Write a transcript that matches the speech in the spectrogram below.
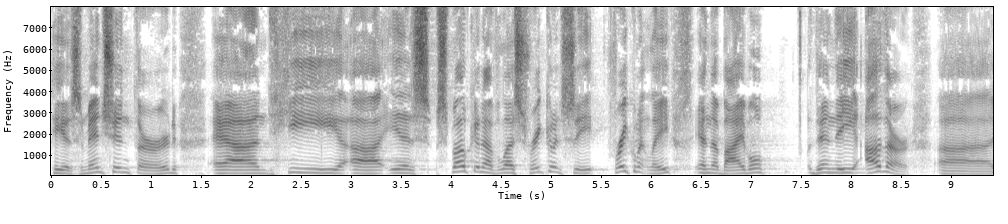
He is mentioned third, and he uh, is spoken of less frequency, frequently in the Bible than the other uh,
